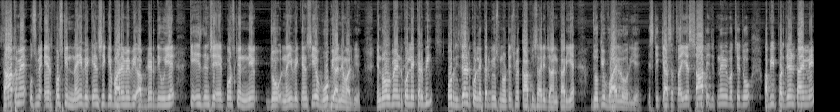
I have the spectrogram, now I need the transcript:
साथ में उसमें एयरफोर्स की नई वैकेंसी के बारे में भी अपडेट दी हुई है कि इस दिन से एयरफोर्स के जो नई वैकेंसी है, वो भी आने वाली है। इनरोलमेंट को लेकर भी और रिज़ल्ट को लेकर भी उस नोटिस में काफ़ी सारी जानकारी है, जो कि वायरल हो रही है। इसकी क्या सच्चाई है? साथ ही जितने भी बच्चे जो अभी प्रेजेंट टाइम में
